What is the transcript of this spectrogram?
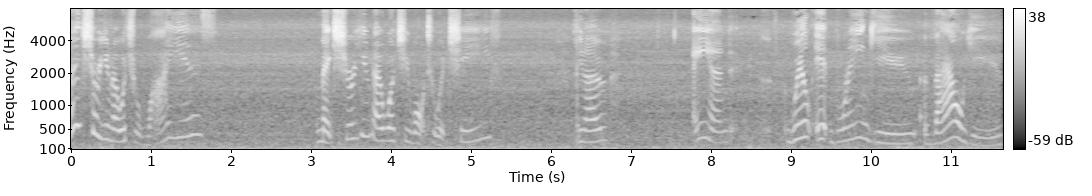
make sure you know what your why is. Make sure you know what you want to achieve, you know, and will it bring you value?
